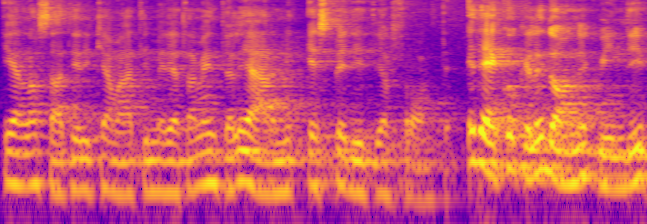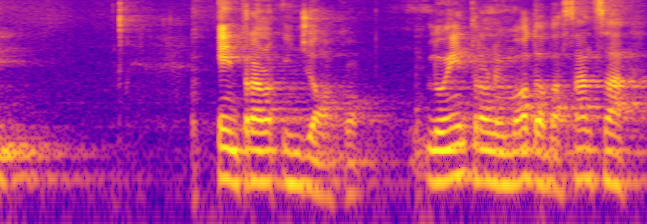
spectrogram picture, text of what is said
erano stati richiamati immediatamente alle armi e spediti al fronte. Ed ecco che le donne quindi entrano in gioco. Lo entrano in modo abbastanza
